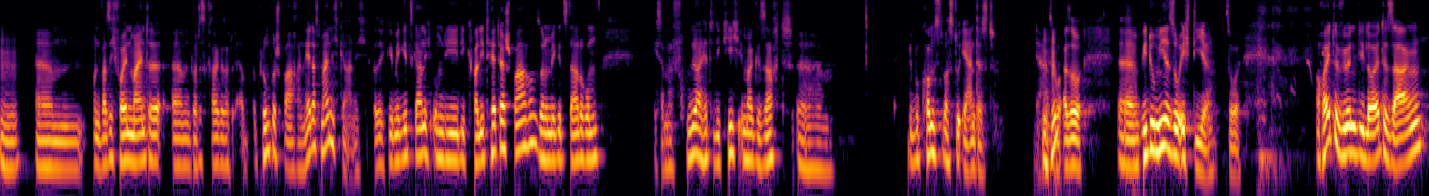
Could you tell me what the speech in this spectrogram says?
Mhm. Ähm, und was ich vorhin meinte, ähm, du hattest gerade gesagt, äh, plumpe Sprache. Nee, das meine ich gar nicht. Also ich, mir geht es gar nicht um die, die Qualität der Sprache, sondern mir geht es darum, ich sag mal, früher hätte die Kirche immer gesagt, äh, du bekommst, was du erntest. Ja, mhm. so, also äh, wie du mir, so ich dir. So. Heute würden die Leute sagen,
